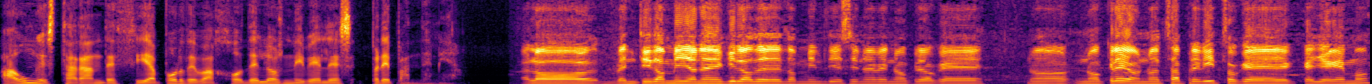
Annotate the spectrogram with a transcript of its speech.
aún estarán, decía, por debajo de los niveles prepandemia. A los 22 millones de kilos de 2019 no creo que no, no creo, no está previsto que, que lleguemos.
